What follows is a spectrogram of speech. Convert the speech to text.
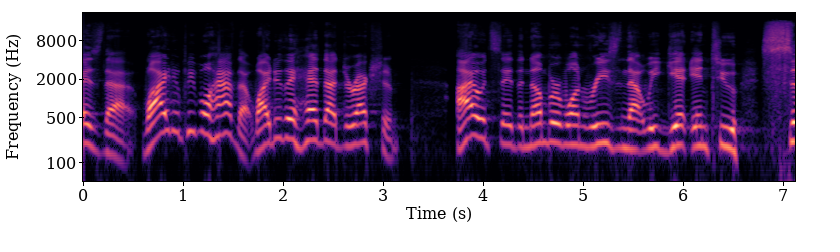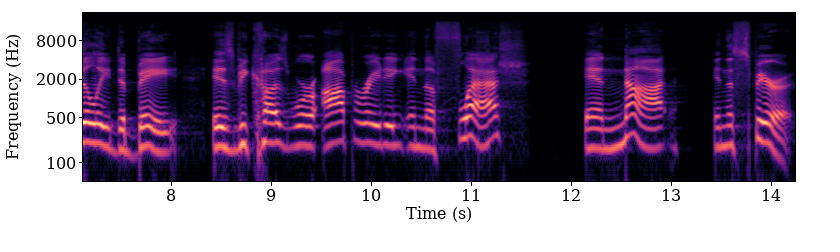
is that? Why do people have that? Why do they head that direction? I would say the number one reason that we get into silly debate is because we're operating in the flesh and not in the spirit.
